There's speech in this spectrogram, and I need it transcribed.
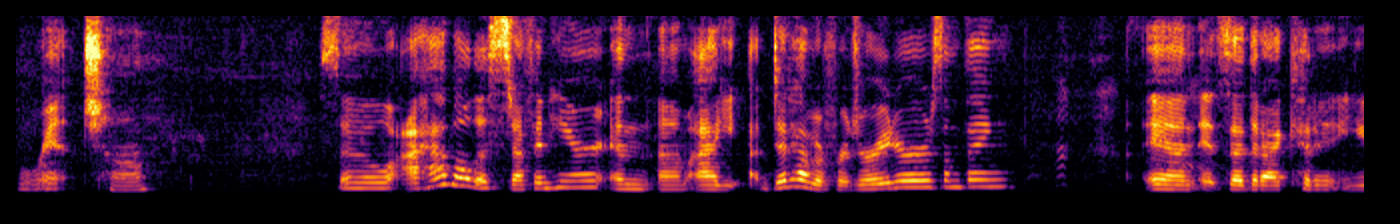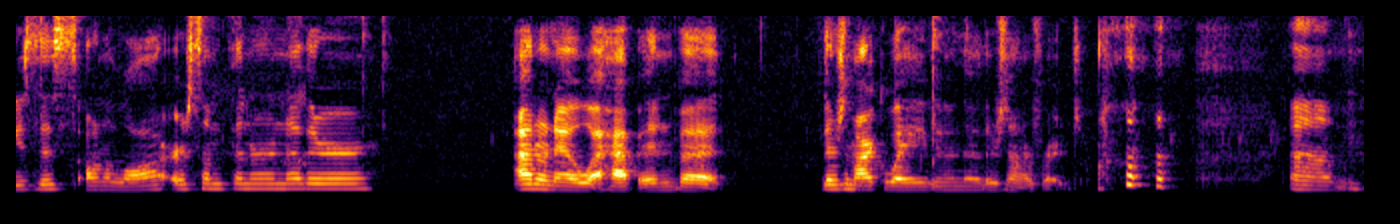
Wrench, huh? So I have all this stuff in here, and um, I did have a refrigerator or something, and it said that I couldn't use this on a lot or something or another. I don't know what happened, but there's a microwave even though there's not a fridge. um,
